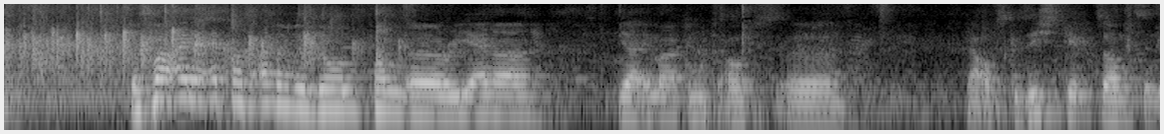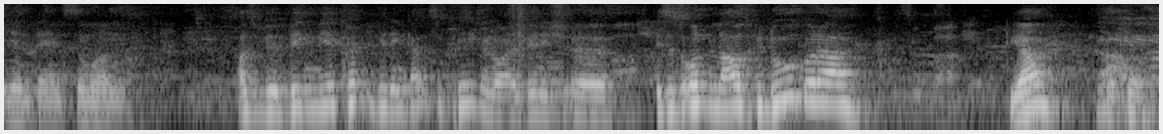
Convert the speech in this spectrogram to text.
Das war eine etwas andere Version von äh, Rihanna, die ja immer gut aufs, äh, ja, aufs Gesicht gibt, sonst in ihren Dance-Nummern. Also wir, wegen mir könnten wir den ganzen Pegel noch ein wenig. Äh, ist es unten laut genug oder? Ja? Okay.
